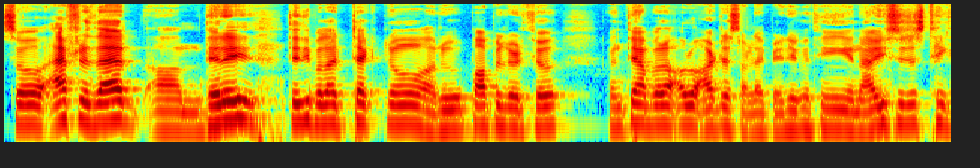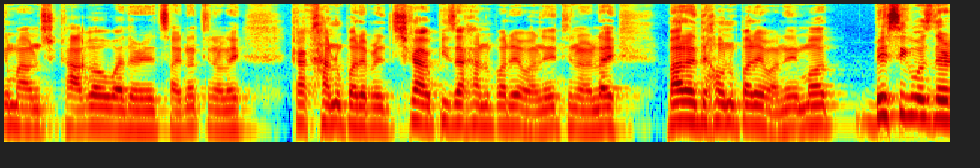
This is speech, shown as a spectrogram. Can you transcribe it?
सो आफ्टर द्याट धेरै त्यति बेला टेक्नोहरू पपुलर थियो. अनि त्यहाँबाट अरू आर्टिस्टहरूलाई भेटेको थिएँ. And I use just take out Chicago whether it's होइन तिनीहरूलाई कहाँ खानु पऱ्यो भने सिकागो पिज्जा खानु पऱ्यो भने तिनीहरूलाई बाहिर देखाउनु पऱ्यो भने म basic was their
